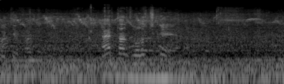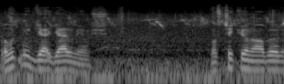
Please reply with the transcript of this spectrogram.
bak yapar. Her tarz balık çıkıyor ya. Balık mı gel gelmiyormuş. Nasıl çekiyorsun abi öyle?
